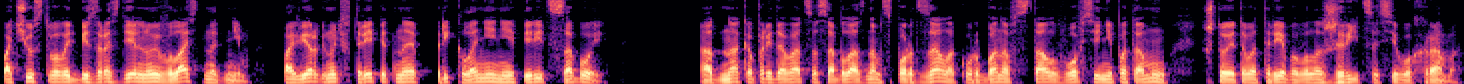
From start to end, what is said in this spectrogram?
почувствовать безраздельную власть над ним, повергнуть в трепетное преклонение перед собой. Однако предаваться соблазнам спортзала Курбанов стал вовсе не потому, что этого требовала жрица сего храма.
